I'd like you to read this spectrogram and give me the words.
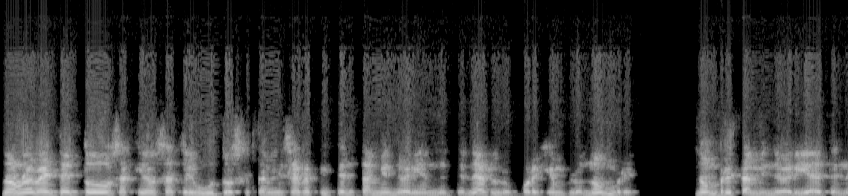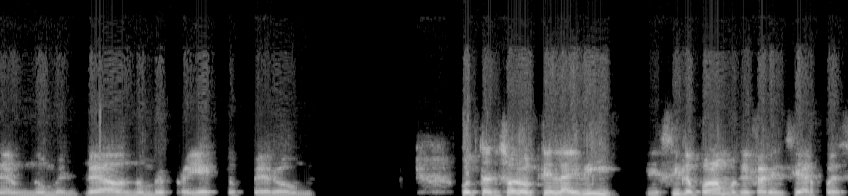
Normalmente todos aquellos atributos que también se repiten también deberían de tenerlo. Por ejemplo, nombre. Nombre también debería de tener un nombre empleado, un nombre proyecto, pero con tan solo que el ID si lo podamos diferenciar, pues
